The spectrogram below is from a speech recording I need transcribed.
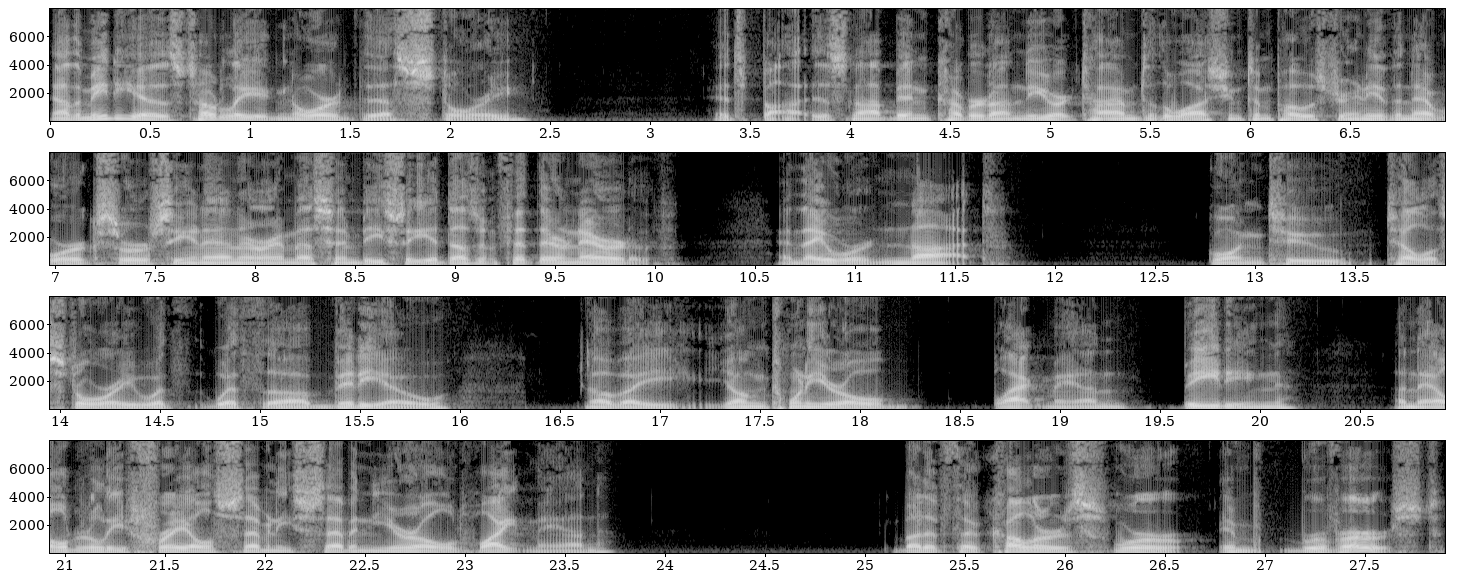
Now, the media has totally ignored this story. It's, it's not been covered on New York Times or the Washington Post or any of the networks or CNN or MSNBC. It doesn't fit their narrative. And they were not going to tell a story with, with a video of a young 20 year old black man beating an elderly, frail 77 year old white man. But if the colors were reversed,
